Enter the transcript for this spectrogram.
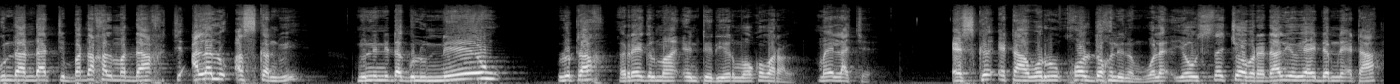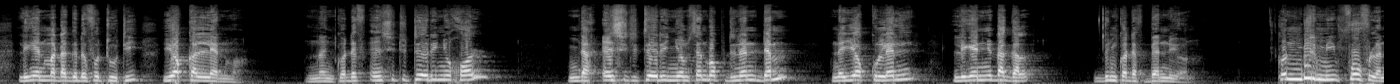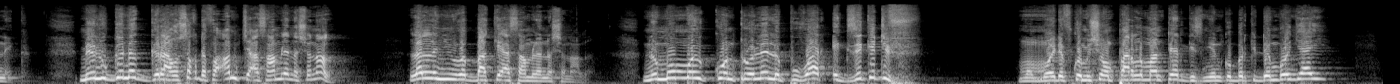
ci ba ma daax ci alalu askan wi ñu leen di dagg lu néew. Lu tax règlement intérieur moo ko waral? May laajte. Est-ce que état warul xool doxalinam? Wala yow sa coobare daal yow yaay dem ne état li ngeen ma dagg dafa tuuti yokkal leen ma nañ ko def instituteurs yi ñu xool ndax instituteurs yi ñoom seen bopp dinañ dem ne yokku leen li ngeen ñu daggal duñ ko def benn yoon. kon mbir mi foofu la nekk. mais lu gën a garaaw sax dafa am ci assemblée nationale. lan la ñuy bàkkee assemblée nationale? ne moom mooy contrôler le pouvoir exécutif. moom mooy def commission parlementaire gis ngeen ko bërki Dembo Ndiaye.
